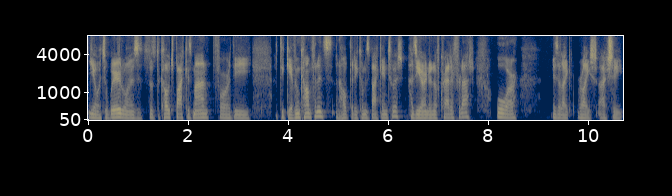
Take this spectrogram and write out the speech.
you know, it's a weird one. Is it, does the coach back his man for the to give him confidence and hope that he comes back into it? Has he earned enough credit for that, or is it like, right, actually,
